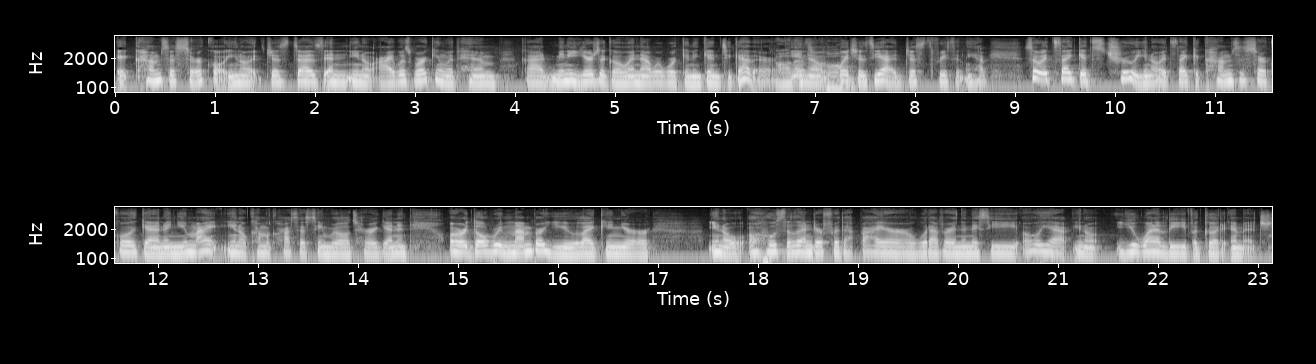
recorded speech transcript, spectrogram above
it comes a circle you know it just does. And you know i was working with him god many years ago and now we're working again together oh, you know cool. which is yeah just recently have so it's like it's true you know it's like it comes a circle again and you might you know come across that same realtor again and or they'll remember you like in your you know oh who's the lender for that buyer? or whatever and then they see oh yeah you know you want to leave a good image.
